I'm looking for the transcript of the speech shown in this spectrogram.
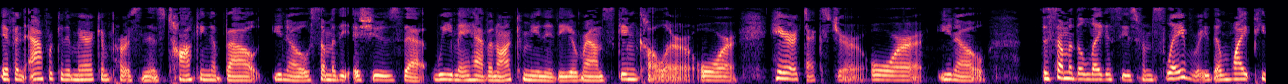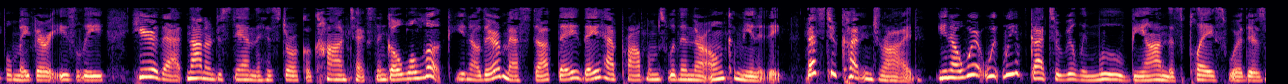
if an African American person is talking about, you know, some of the issues that we may have in our community around skin color or hair texture or, you know, some of the legacies from slavery, then white people may very easily hear that, not understand the historical context, and go, well, look, you know, they're messed up. They they have problems within their own community. That's too cut and dried. You know, we're, we we've got to really move beyond this place where there's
